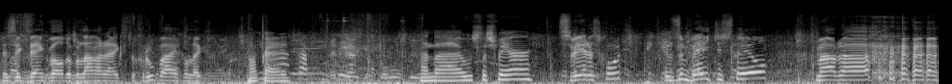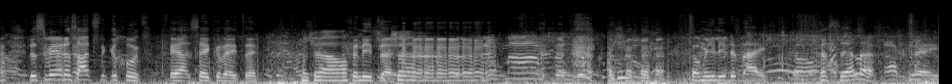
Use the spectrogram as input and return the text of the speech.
Dus ik denk wel de belangrijkste groep eigenlijk. Oké. En eh, hoe is de sfeer? De sfeer is goed. Het is een beetje stil, maar eh, de sfeer is hartstikke goed. Ja, zeker weten. Dankjewel. Genieten. Komen jullie erbij? Gezellig. Hey,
